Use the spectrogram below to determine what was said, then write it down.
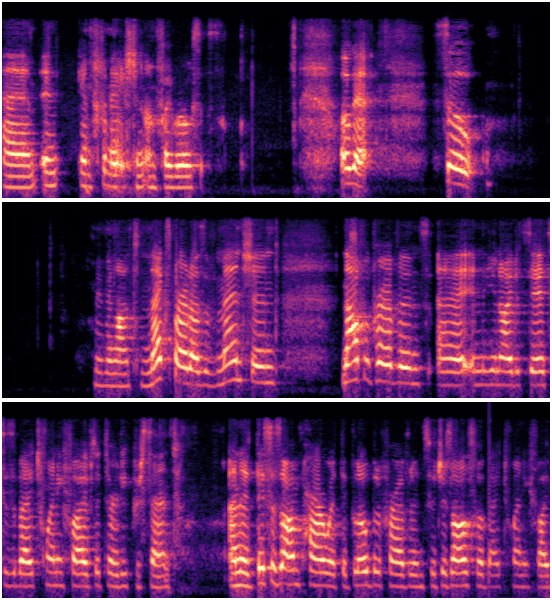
um, in, inflammation, and fibrosis. Okay, so moving on to the next part, as I've mentioned, NAFLD prevalence uh, in the United States is about 25 to 30 percent. And this is on par with the global prevalence, which is also about 25%.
